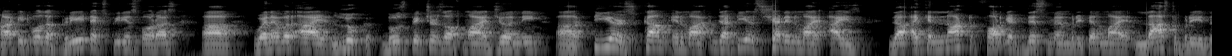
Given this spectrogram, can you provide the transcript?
uh, it was a great experience for us uh, whenever i look those pictures of my journey uh, tears come in my the tears shed in my eyes the, i cannot forget this memory till my last breath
